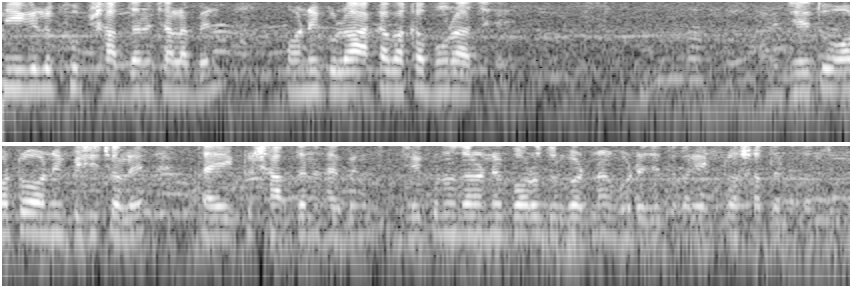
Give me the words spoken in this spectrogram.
নিয়ে গেলে খুব সাবধানে চালাবেন, অনেকগুলো আঁকা বাঁকা মোড় আছে। যেহেতু অটো অনেক বেশি চলে, তাই একটু সাবধানে থাকবেন যে কোনো ধরনের বড় দুর্ঘটনা ঘটে যেতে পারে, একটু অসাবধানতার জন্য।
